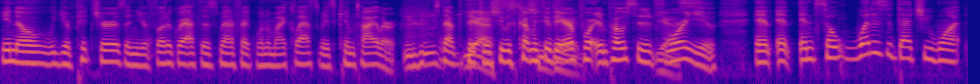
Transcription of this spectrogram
you know, your pictures and your photographs. As a matter of fact, one of my classmates, Kim Tyler, mm-hmm. snapped a picture. Yes, she was coming she through did. the airport and posted it for you. And, and and so, what is it that you want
